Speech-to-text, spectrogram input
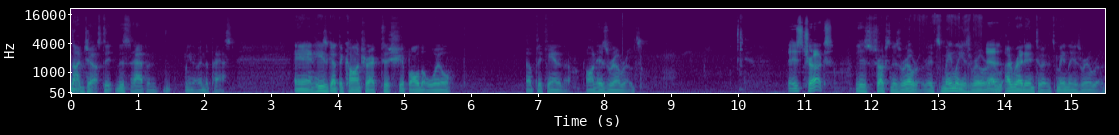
Not just it. This happened, you know, in the past, and he's got the contract to ship all the oil up to Canada on his railroads. His trucks. his trucks and his railroad. It's mainly his railroad. Yeah. I, I read into it. It's mainly his railroad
